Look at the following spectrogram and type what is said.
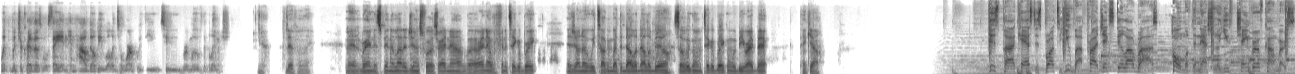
what what your creditors will say and, and how they'll be willing to work with you to remove the blemish. Yeah, definitely. Man, Brandon's spending a lot of gems for us right now. But right now we're gonna take a break. As y'all know, we're talking about the dollar dollar bill. So we're gonna take a break and we'll be right back. Thank y'all. This podcast is brought to you by Project Still I Rise, home of the National Youth Chamber of Commerce.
